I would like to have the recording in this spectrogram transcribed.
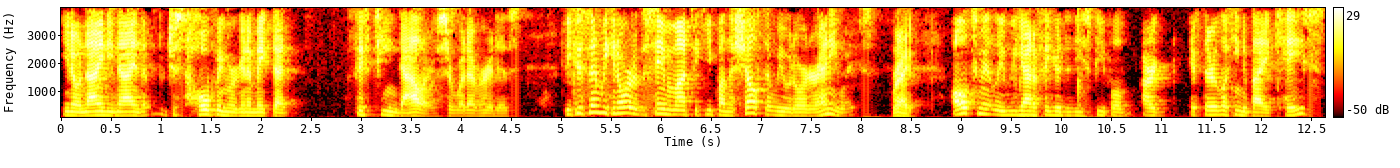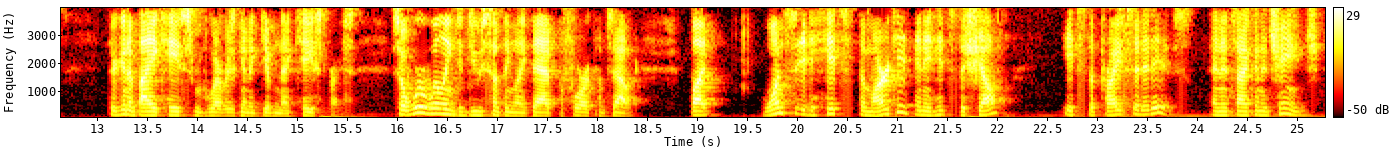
you know, 99 that just hoping we're going to make that $15 or whatever it is. Because then we can order the same amount to keep on the shelf that we would order anyways. Right. ultimately we got to figure that these people are if they're looking to buy a case they're going to buy a case from whoever's going to give them that case price. So we're willing to do something like that before it comes out. But once it hits the market and it hits the shelf it's the price that it is and it's not going to change.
